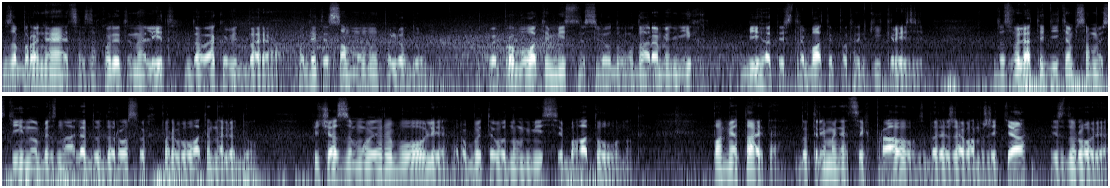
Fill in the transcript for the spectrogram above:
Забороняється заходити на лід далеко від берега, ходити самому по льоду, випробувати міцність льоду ударами ніг, бігати і стрибати по тонкій кризі, дозволяти дітям самостійно, без нагляду дорослих перебувати на льоду. Під час зимової риболовлі робити в одному місці багато лунок. Пам'ятайте, дотримання цих правил збереже вам життя і здоров'я,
